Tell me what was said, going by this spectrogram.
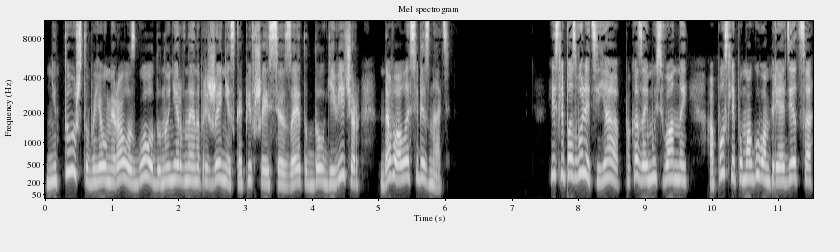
Не то, чтобы я умирала с голоду, но нервное напряжение, скопившееся за этот долгий вечер, давало о себе знать. Если позволите, я пока займусь ванной, а после помогу вам переодеться.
